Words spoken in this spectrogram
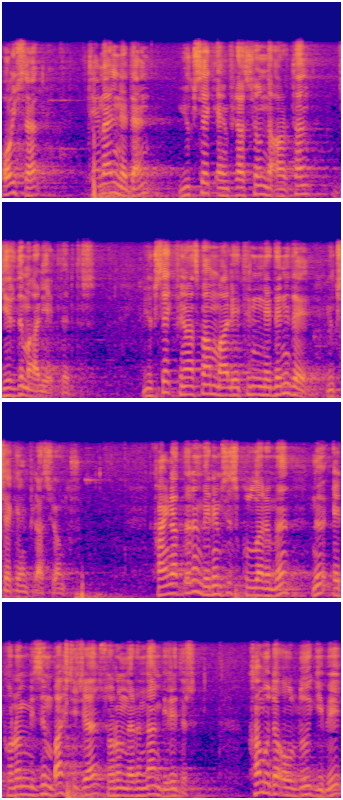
Oysa temel neden yüksek enflasyonla artan girdi maliyetleridir. Yüksek finansman maliyetinin nedeni de yüksek enflasyondur. Kaynakların verimsiz kullanımını ekonomimizin başlıca sorunlarından biridir. Kamuda olduğu gibi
